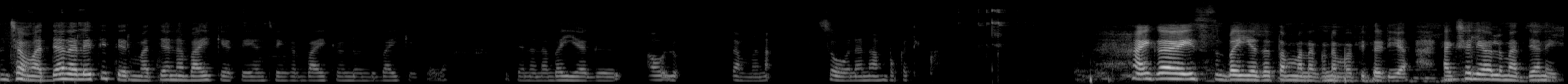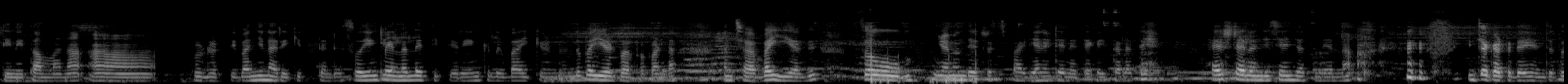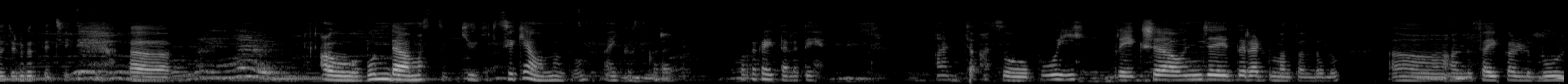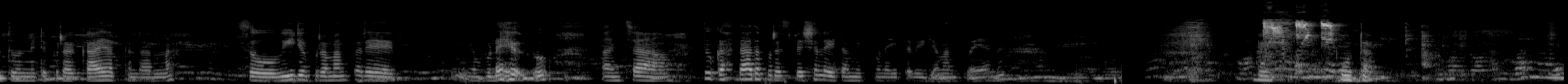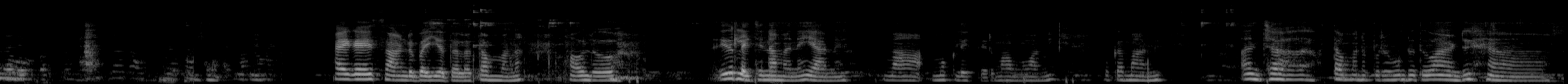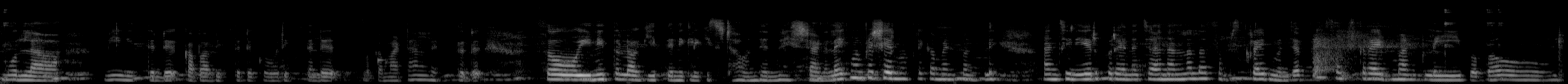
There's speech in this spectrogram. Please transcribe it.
ಅಂಚ ಮಧ್ಯಾಹ್ನ ಲೆತ್ತಿತ್ತೇರು ಮಧ್ಯಾಹ್ನ ಬೈಕ್ ಐತೆ ಅಂಚ ಹಿಂಗ ಬೈಕ್ ಒಂದು ಬೈಕೆ ಪೋಯ ಇತ್ತೆ ನನ್ನ ಬೈಯಾಗ ಅವಳು ತಮ್ಮನ. ಸೊ ನನ್ನ ಹಂಬಕ ತಿಕ್ಕು. ಹಾಯ್ ಗೈಸ್ ಬೈಯದ ತಮ್ಮನಗು ನಮ್ಮ ಪಿತಡಿಯ ಆ್ಯಕ್ಚುಲಿ ಅವಳು ಮಧ್ಯಾಹ್ನ ಇತ್ತೀನಿ ತಮ್ಮನ. ಕುಡಿರ್ತಿ ಬಂಜಿನರಿಗೆ ಕಿತ್ತಂಡು ಸೊ ಎಂಕ್ಲೆಲ್ಲ ಎತ್ತಿತ್ತೇರು? ಎಂಕ್ಲು ಬೈಕ್ ಉಂಡು ಬೈಯಡ್ ಬರ್ಪ ಪಂಡ ಅಂಚ ಬೈಯಾಗ ಸೊ ಏನೊಂದು ಡ್ರೆಸ್ ಪಾಡಿ ಅನೆಟೇನೆ ಕೈತಲತೆ ಹೇರ್ ಸ್ಟೈಲ್ ಒಂಜಿ ಚೇಂಜ್ ಆಗ್ತದೆ ಅನ್ನ. ಇಂಚ ಕಟ್ಟದೆ, ಎಂಚ ತೋಜುಡು ಗೊತ್ತಿಚ್ಚಿ ಅವು ಬುಂಡ ಮಸ್ತ್ ಸೆಕೆ ಒಂದುಂಟು, ಐಕೋಸ್ಕರ ಒಕ್ಕ ಕೈತಲತೆ ಅಂಚ ಸೊ ಪೂಯಿ, ಪ್ರೇಕ್ಷ, ಒಂಜ ಇದ್ದ ರಡ್ಡು ಮಂತಂದಳು ಅಲ್ಲಿ ಸೈಕಲ್ ಬೂರ್ ತೊಂದಿಟ್ಟು ಪೂರ ಗಾಯ ಆತಂಡ ಅಲ್ಲ ಸೊ ವಿಡಿಯೋ ಪೂರ ಮನ್ಪರೆ ಬುಡಯಲು ಅಂಚ ತೂಕ ದಾದ ಪೂರ ಸ್ಪೆಷಲ್ ಐಟಮ್ ಇಪ್ಪುಣ ಐತ ವಿಡಿಯೋ ಮನ್ಪಯನ ಊಟ ಹಾಯ್ ಗೈ ಸಾಂಡ್ ಬೈಯದಲ್ಲ ತಮ್ಮನ ಅವಳು ಇರ್ಲೈತಿ ನಮ್ಮನೆ ಯಾನು ಮಾ ಮುಕ್ಲೈತೇರು ಮಾಮ ಮಾಮಿ ಬೊಕ ಮಾಮಿ ಅಂಚ ತಮ್ಮನ ಪೂರ ಉಂಡುದು ಆಂಡ್ ಮುಲ್ಲ ಮೀನ್ ಇತ್ತಂಡು ಕಬಾಬ್ ಇತ್ತಂಡು ಕೋರಿ ಇತ್ತಂಡು ಬೊಕ ಮಟನ್ ಇತ್ತಂಡು ಸೊ ಇನ್ನಿತ್ತಲಾಗಿ ಇತ್ತೆನಿಗ್ಲಿಕ್ಕೆ ಇಷ್ಟ ಒಂದೇನು ಇಷ್ಟ ಆಂಡ ಲೈಕ್ ಮಾಡ್ಲಿ ಶೇರ್ ಮಾಡ್ಲಿ ಕಮೆಂಟ್ ಮಾಡ್ಲಿ ಅಂಚಿನ ಏರು ಪೂರ ಚಾನಲ್ನೆಲ್ಲ ಸಬ್ಸ್ಕ್ರೈಬ್ ಮಂಜ ಪ್ಲೀಸ್ ಸಬ್ಸ್ಕ್ರೈಬ್ ಮಾಡ್ಲಿ ಬಾಯ್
